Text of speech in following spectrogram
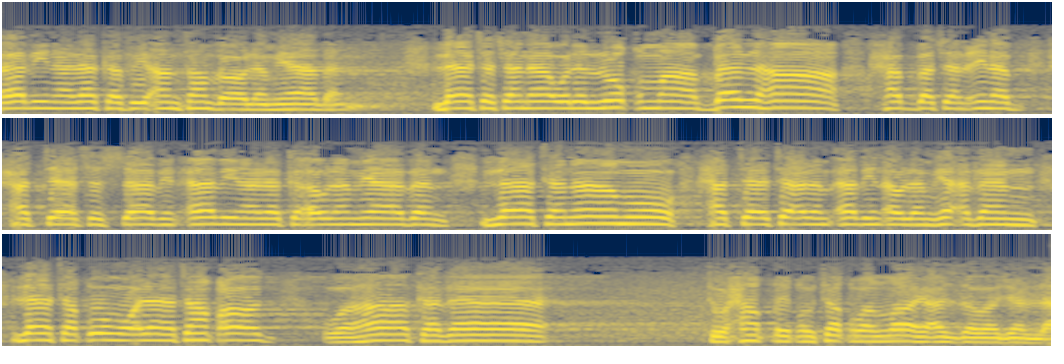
أذن لك في أن تنظر لم يأذن. لا تتناول اللقمة بلها حبة العنب حتى تستأذن آذن لك أو لم يأذن. لا تنام حتى تعلم أذن أو لم يأذن. لا تقوم ولا تقعد. وهكذا تحقق تقوى الله عز وجل.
